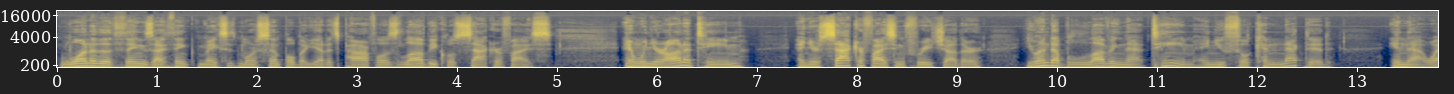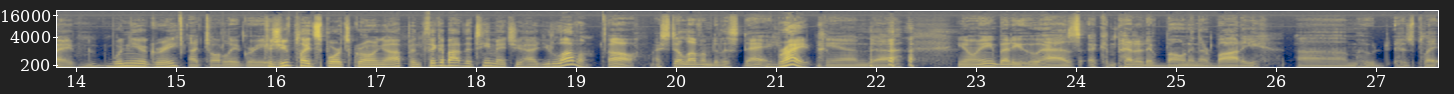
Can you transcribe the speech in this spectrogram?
one of the things I think makes it more simple, but yet it's powerful, is love equals sacrifice. And when you're on a team and you're sacrificing for each other, you end up loving that team and you feel connected in that way. Wouldn't you agree? I totally agree. Because you've played sports growing up, and think about the teammates you had. You love them. Oh, I still love them to this day. Right. And uh, you know anybody who has a competitive bone in their body, um, who has played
